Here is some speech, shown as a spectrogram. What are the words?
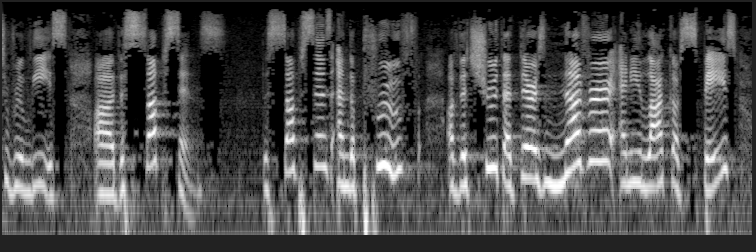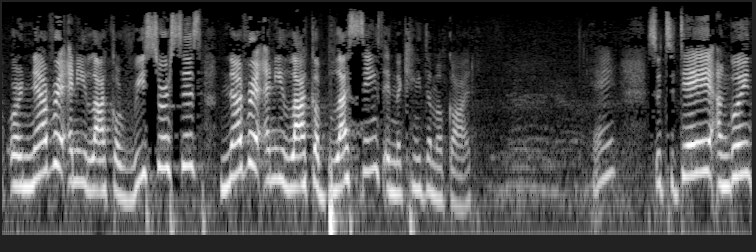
to release uh, the substance, the the substance and the proof of the truth that there is never any lack of space or never any lack of resources, never any lack of blessings in the kingdom of God. Okay? So today I'm going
